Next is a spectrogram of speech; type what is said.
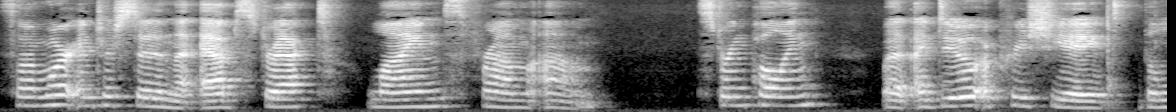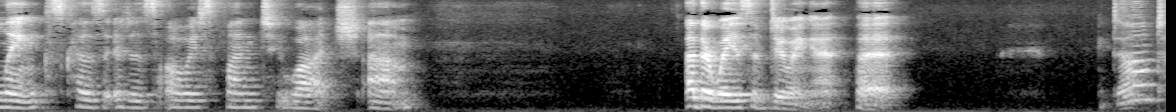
So I'm more interested in the abstract lines from um, string pulling, but I do appreciate the links because it is always fun to watch um, other ways of doing it, but I don't,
